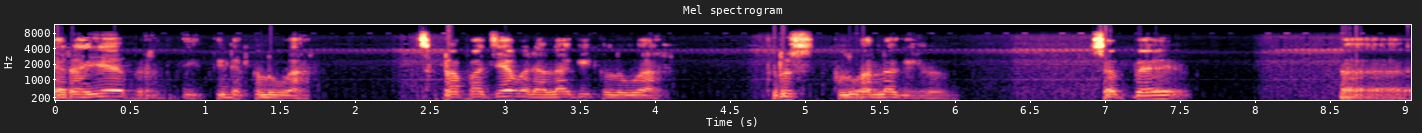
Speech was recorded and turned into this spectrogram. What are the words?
darahnya berhenti tidak keluar. Seberapa jam ada lagi keluar. Terus keluar lagi sampai uh,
